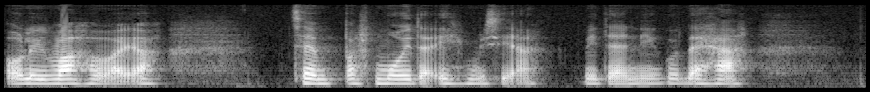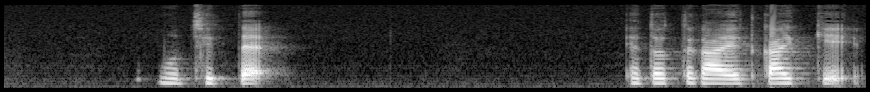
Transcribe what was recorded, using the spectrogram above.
oli vahva ja tsemppasi muita ihmisiä, miten niin kuin tehdä. Mutta sitten, ja totta kai, että kaikki,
